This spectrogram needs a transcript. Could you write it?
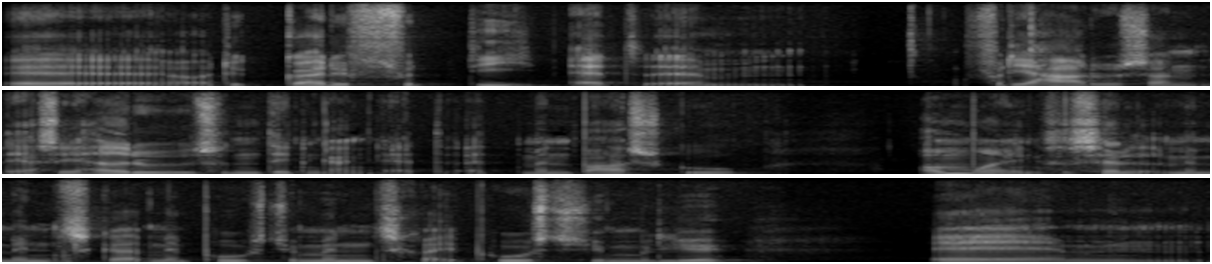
Øh, og det gør det, fordi at... Øhm, fordi jeg har det jo sådan, altså jeg havde det jo sådan dengang, at, at man bare skulle omringe sig selv med mennesker, med positive mennesker i et positivt miljø. Øhm,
